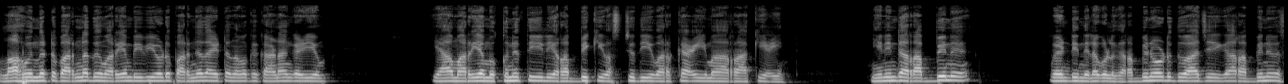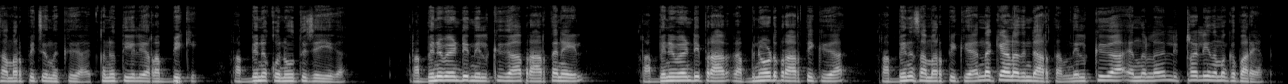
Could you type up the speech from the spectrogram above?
അള്ളാഹു എന്നിട്ട് പറഞ്ഞത് മറിയം ബീവിയോട് പറഞ്ഞതായിട്ട് നമുക്ക് കാണാൻ കഴിയും. യാ മറിയ മുക്കുനുത്തിയിൽ റബ്ബിക്ക് വസ്തുതി വർക്കഈമാ റാക്കിയീൻ നീ നിന്റെ റബ്ബിന് വേണ്ടി നിലകൊള്ളുക. റബ്ബിനോട് ദ്വാ ചെയ്യുക. റബ്ബിന് സമർപ്പിച്ച് നിൽക്കുക. കുനുത്തിയിൽ റബ്ബിക്ക് റബ്ബിന് കുനൂത്ത് ചെയ്യുക. റബ്ബിന് വേണ്ടി നിൽക്കുക പ്രാർത്ഥനയിൽ. റബ്ബിന് വേണ്ടി പ്രാ റബ്ബിനോട് പ്രാർത്ഥിക്കുക. റബ്ബിന് സമർപ്പിക്കുക എന്നൊക്കെയാണ് അതിന്റെ അർത്ഥം. നിൽക്കുക എന്നുള്ളത് ലിറ്ററലി നമുക്ക് പറയാം.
